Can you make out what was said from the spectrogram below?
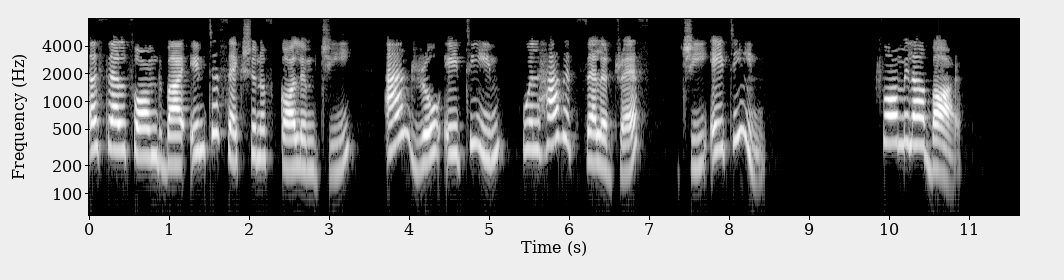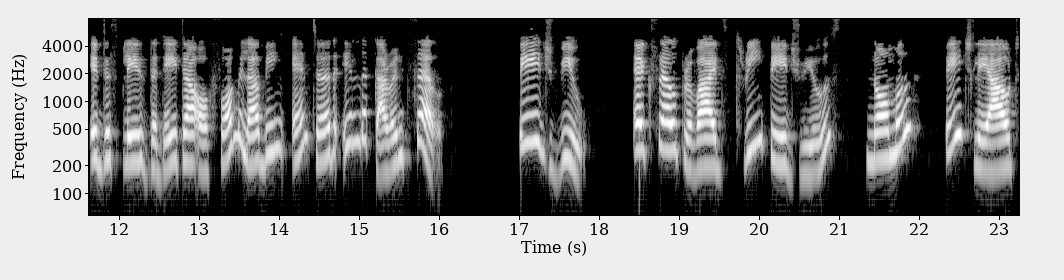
a cell formed by intersection of column G and row 18 will have its cell address G18. Formula bar. It displays the data of formula being entered in the current cell. Page view. Excel provides three page views, normal, page layout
